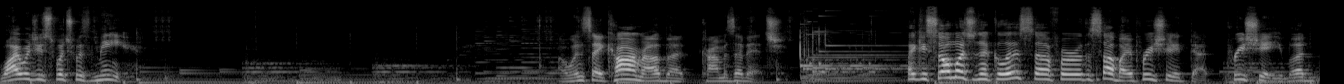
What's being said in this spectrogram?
Why would you switch with me? I wouldn't say karma, but karma's a bitch. Thank you so much, Nicholas, uh, for the sub. I appreciate that. Appreciate you, bud.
